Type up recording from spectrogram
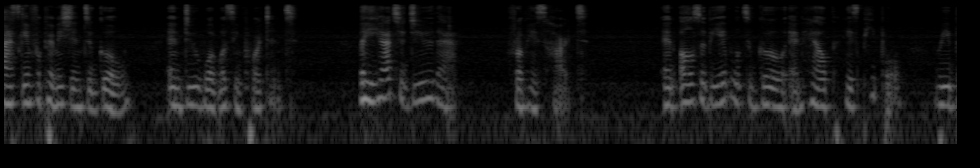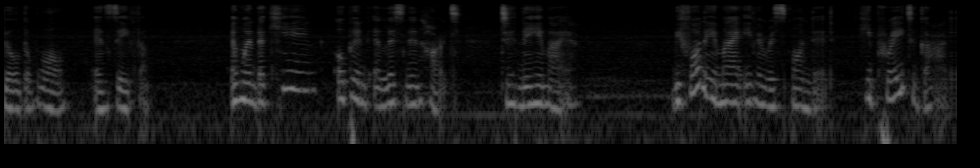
asking for permission to go and do what was important. But he had to do that from his heart and also be able to go and help his people rebuild the wall and save them. And when the king opened a listening heart to Nehemiah, before Nehemiah even responded, he prayed to God.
